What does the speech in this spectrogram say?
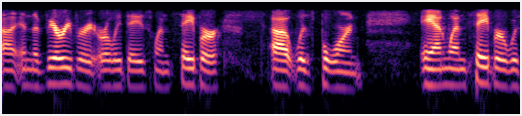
uh, in the very, very early days when Sabre uh, was born. And when Sabre was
